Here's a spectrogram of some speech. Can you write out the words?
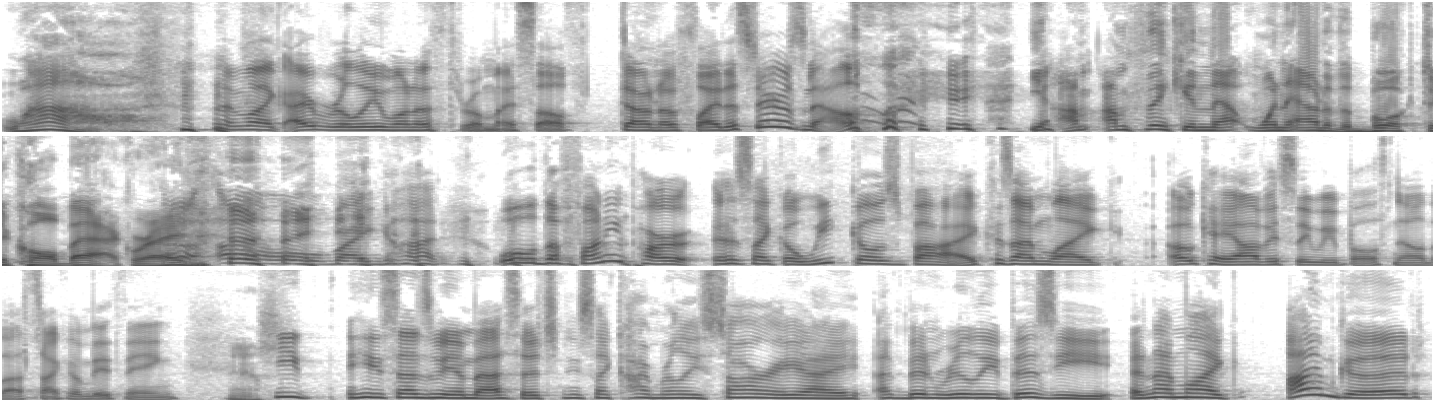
Wow. I'm like, I really want to throw myself down a flight of stairs now. Yeah, I'm, I'm thinking that went out of the book to call back, right? oh my god. Well, the funny part is like a week goes by because I'm like, okay, obviously we both know that's not going to be a thing. He he sends me a message and he's like, I'm really sorry. I I've been really busy, and I'm like, I'm good.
